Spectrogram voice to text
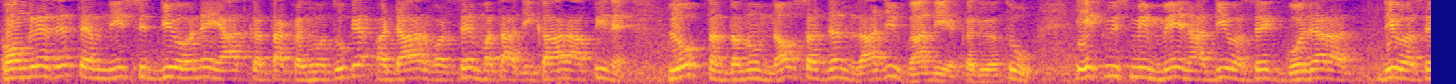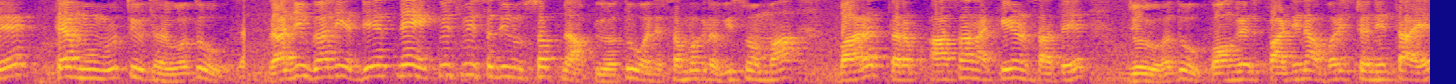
કોંગ્રેસે તેમની સિદ્ધિઓને યાદ કરતા કહ્યું હતું કે અઢાર વર્ષે મતાધિકાર આપીને લોકતંત્રનું નવસર્જન રાજીવ ગાંધીએ કર્યું હતું. એકવીસમી મે ના દિવસે ગોજારા દિવસે તેમનું મૃત્યુ થયું હતું. રાજીવ ગાંધીએ દેશને એકવીસમી સદીનું સપન આપ્યું હતું અને સમગ્ર વિશ્વમાં ભારત તરફ આશાના કિરણ સાથે જોયું હતું. કોંગ્રેસ પાર્ટીના વરિષ્ઠ નેતાએ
